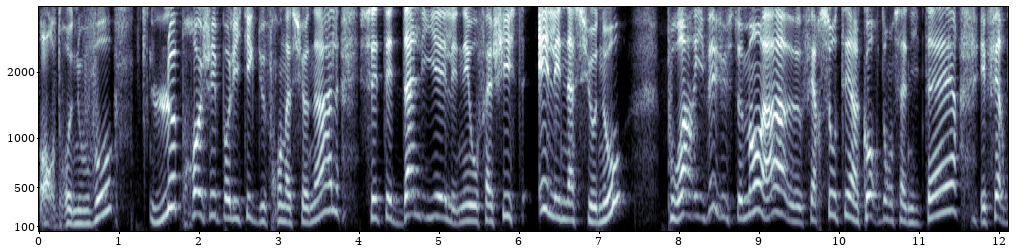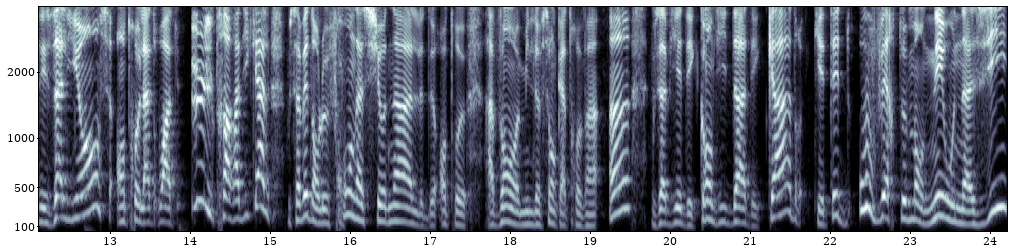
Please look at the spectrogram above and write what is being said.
Ordre Nouveau, le projet politique du Front National, c'était d'allier les néofascistes et les nationaux pour arriver justement à euh, faire sauter un cordon sanitaire et faire des alliances entre la droite ultra radicale. Vous savez, dans le Front National entre avant 1981, vous aviez des candidats, des cadres qui étaient ouvertement néo-nazis,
